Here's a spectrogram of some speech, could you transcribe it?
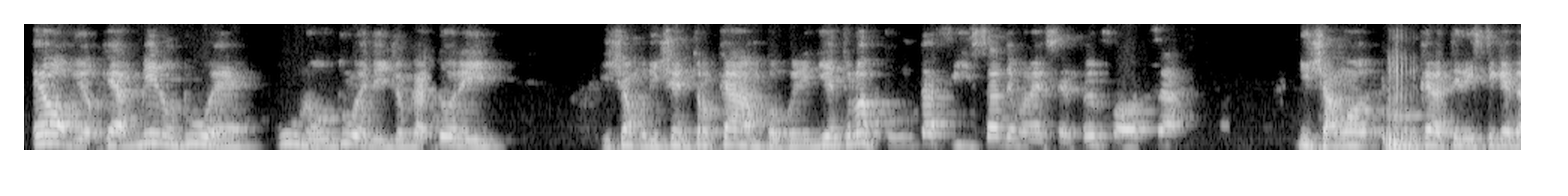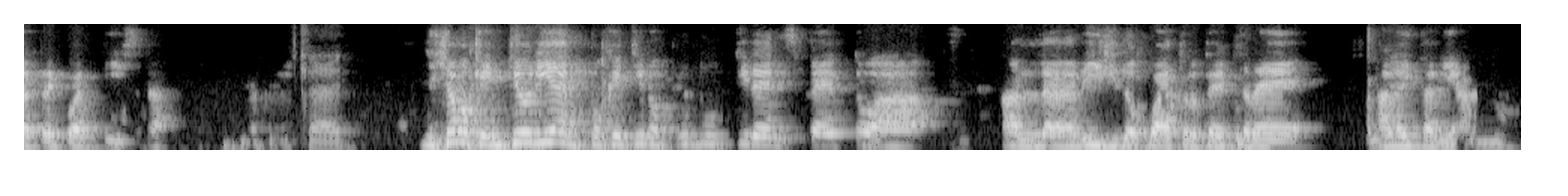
è ovvio che almeno due, uno o due dei giocatori, diciamo, di centrocampo, quelli dietro la punta fissa, devono essere per forza, diciamo, con caratteristiche da trequartista. Ok. Diciamo che in teoria è un pochettino più duttile rispetto a- al rigido 4-3-3 alla italiano.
